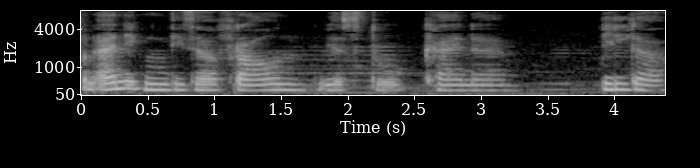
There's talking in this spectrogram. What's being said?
Von einigen dieser Frauen wirst du keine Bilder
